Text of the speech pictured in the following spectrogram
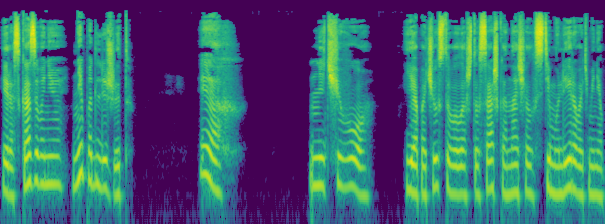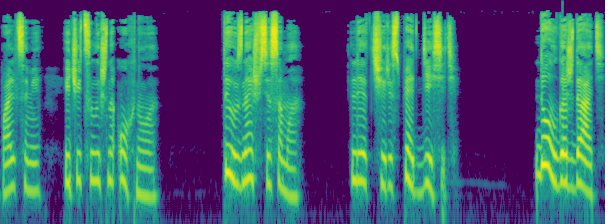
и рассказыванию не подлежит. Эх, ничего, я почувствовала, что Сашка начал стимулировать меня пальцами и чуть слышно охнула. «Ты узнаешь все сама. Лет через пять-десять». «Долго ждать!»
